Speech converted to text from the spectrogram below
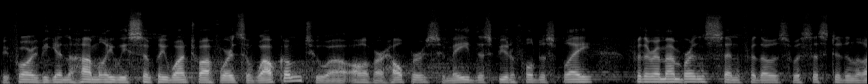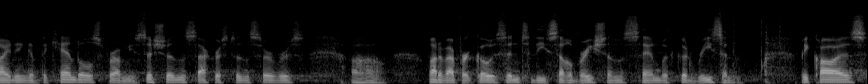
Before we begin the homily, we simply want to offer words of welcome to uh, all of our helpers who made this beautiful display for the remembrance and for those who assisted in the lighting of the candles, for our musicians, sacristans, servers. Uh, a lot of effort goes into these celebrations, and with good reason, because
